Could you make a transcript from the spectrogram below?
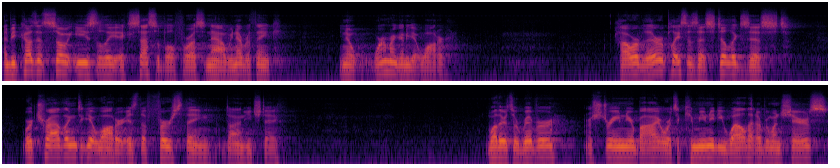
And because it's so easily accessible for us now, we never think, you know, where am I going to get water? However, there are places that still exist where traveling to get water is the first thing done each day. Whether it's a river or a stream nearby or it's a community well that everyone shares,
